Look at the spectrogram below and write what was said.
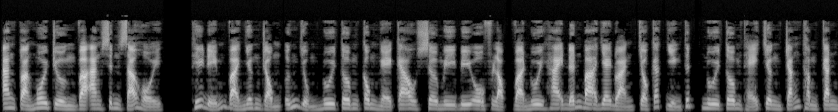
an toàn môi trường và an sinh xã hội, thí điểm và nhân rộng ứng dụng nuôi tôm công nghệ cao semi lọc và nuôi 2 đến 3 giai đoạn cho các diện tích nuôi tôm thẻ chân trắng thâm canh,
